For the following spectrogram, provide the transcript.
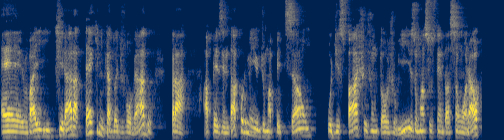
é, vai tirar a técnica do advogado para apresentar por meio de uma petição, o despacho junto ao juiz, uma sustentação oral,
